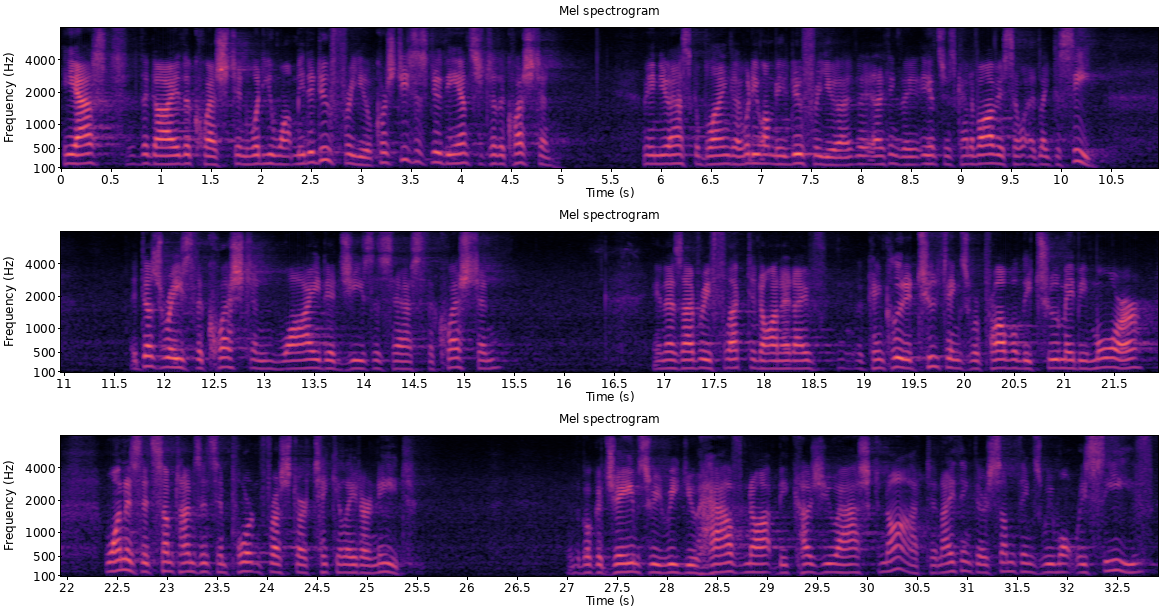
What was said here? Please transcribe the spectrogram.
he asked the guy the question, What do you want me to do for you? Of course, Jesus knew the answer to the question. I mean, you ask a blind guy, What do you want me to do for you? I, I think the answer is kind of obvious. I'd like to see. It does raise the question why did Jesus ask the question? And as I've reflected on it, I've concluded two things were probably true, maybe more. One is that sometimes it's important for us to articulate our need. In the book of James, we read, You have not because you ask not. And I think there's some things we won't receive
